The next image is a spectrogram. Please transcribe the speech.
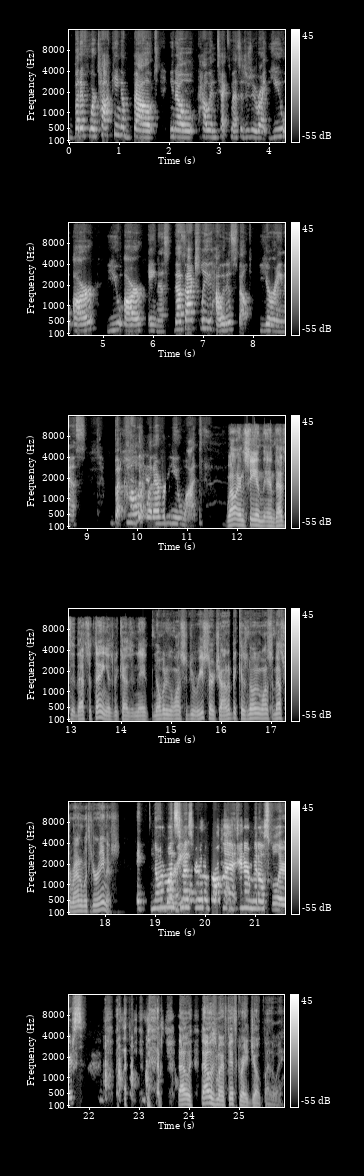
but if we're talking about, you know, how in text messages we write, you are, you are anus. That's actually how it is spelled, Uranus. But call it whatever you want. Well, and see, and, and that's that's the thing is because they, nobody wants to do research on it because nobody wants to mess around with Uranus. No one wants to mess around with all the inner middle schoolers. that was that was my fifth grade joke, by the way.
